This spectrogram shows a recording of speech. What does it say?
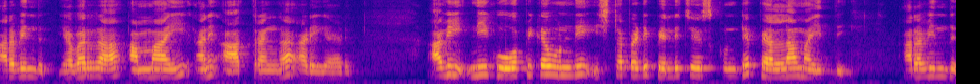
అరవింద్ ఎవర్రా అమ్మాయి? అని ఆత్రంగా అడిగాడు. అవి నీకు ఓపిక ఉండి ఇష్టపడి పెళ్ళి చేసుకుంటే పెళ్ళామైద్ది. అరవింద్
